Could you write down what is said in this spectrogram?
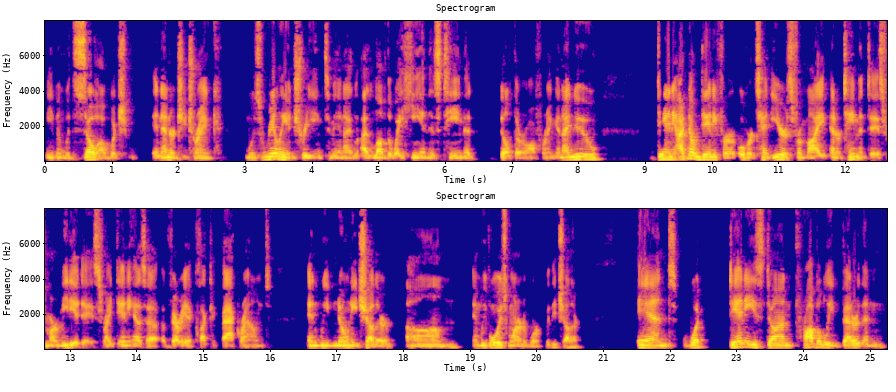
even with Zoa, which an energy drink was really intriguing to me. And I, I love the way he and his team had built their offering. And I knew Danny, I've known Danny for over 10 years from my entertainment days, from our media days, right? Danny has a, a very eclectic background and we've known each other um, and we've always wanted to work with each other. And what Danny's done probably better than,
